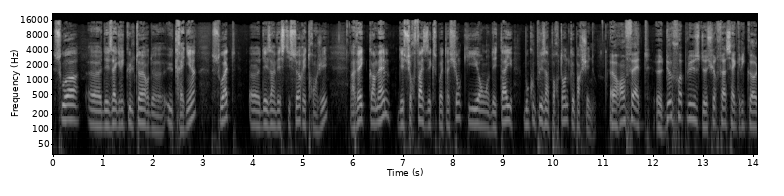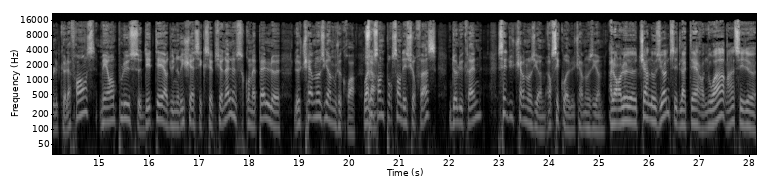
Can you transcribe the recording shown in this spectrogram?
soit des agriculteurs ukrainiens, soit des investisseurs étrangers, avec quand même des surfaces d'exploitation qui ont des tailles beaucoup plus importantes que par chez nous. Alors en fait, euh, deux fois plus de surface agricole que la France, mais en plus des terres d'une richesse exceptionnelle, ce qu'on appelle le, le, tchernosium, je crois. 60% des surfaces de l'Ukraine, c'est du tchernosium. Alors c'est quoi le tchernosium? Alors le tchernosium, c'est de la terre noire, hein, c'est de,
